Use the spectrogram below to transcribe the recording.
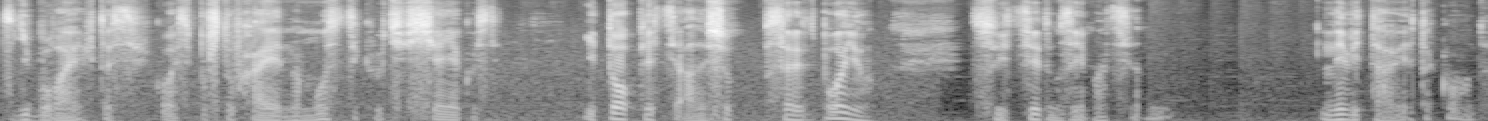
тоді буває хтось когось поштовхає на мостику чи ще якось і топляться, але щоб серед бою суїцидом займатися, ну, не вітаю я такого, да.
